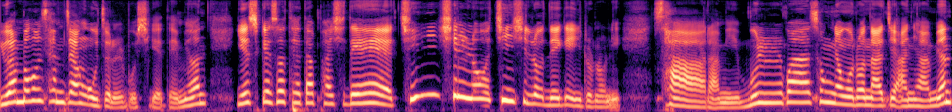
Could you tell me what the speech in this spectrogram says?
요한복음 3장 5절을 보시게 되면 예수께서 대답하시되 진실로 진실로 내게 이르노니 사람이 물과 성령으로 나지 아니하면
